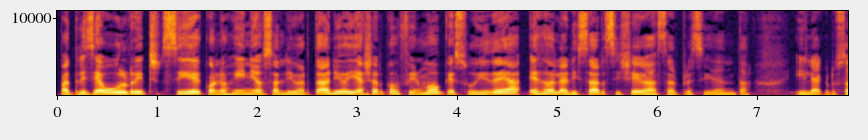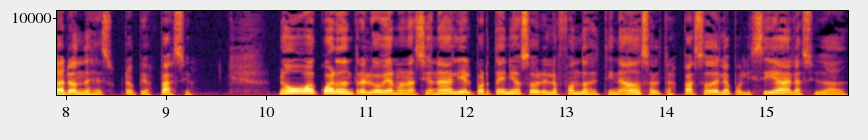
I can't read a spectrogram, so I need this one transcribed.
Patricia Bullrich sigue con los guiños al libertario y ayer confirmó que su idea es dolarizar si llega a ser presidenta, y la cruzaron desde su propio espacio. No hubo acuerdo entre el Gobierno Nacional y el porteño sobre los fondos destinados al traspaso de la policía a la ciudad.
